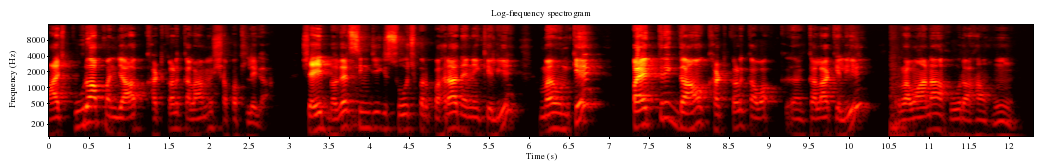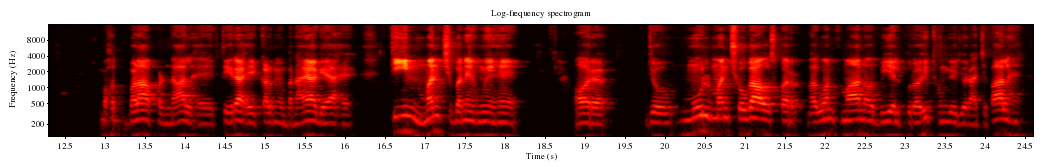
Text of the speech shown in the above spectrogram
आज पूरा पंजाब खटकड़ कला में शपथ लेगा। शहीद भगत सिंह जी की सोच पर पहरा देने के लिए मैं उनके पैतृक गाँव खटकड़ कला के लिए रवाना हो रहा हूँ। बहुत बड़ा पंडाल है, तेरह एकड़ में बनाया गया है, तीन मंच बने हुए हैं और जो मूल मंच होगा उस पर भगवंत मान और बी एल पुरोहित होंगे जो राज्यपाल हैं,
